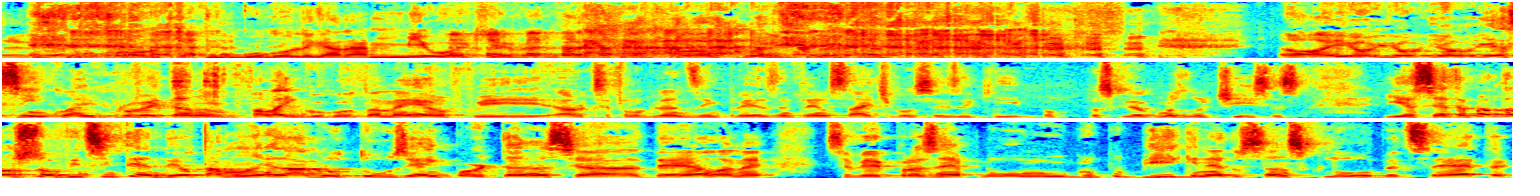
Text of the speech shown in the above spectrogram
Você viu? Pô, eu tô com o Google ligado a mil aqui, velho. Ó, e eu, eu, eu, e assim, aproveitando, falar em Google também, eu fui, a hora que você falou grandes empresas, entrei no site de vocês aqui, pesquisei algumas notícias, e assim, até para nossos ouvintes entender o tamanho da AgroTools e a importância dela, né? Você vê, por exemplo, o grupo Big, né, do Sans Club, etc.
